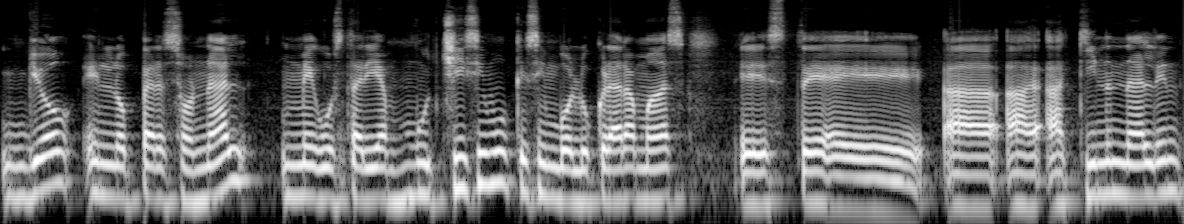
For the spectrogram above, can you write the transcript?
Yo en lo personal me gustaría muchísimo que se involucrara más este, a, a, a Keenan Allen.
